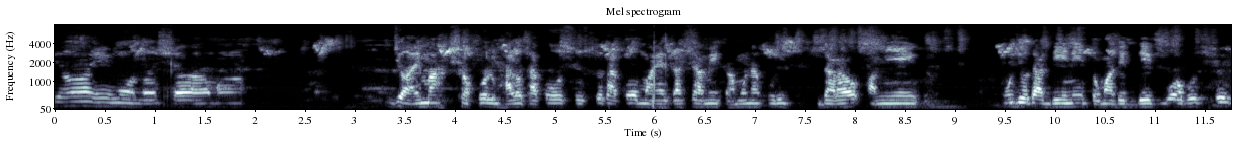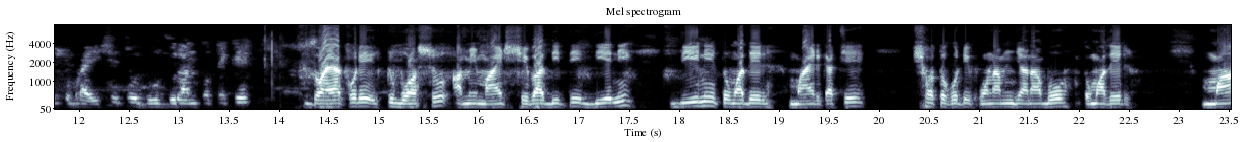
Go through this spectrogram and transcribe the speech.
জয় মনসা মা। জয় মা, সকল ভালো থাকো, সুস্থ থাকো, মায়ের কাছে আমি কামনা করি। দাঁড়াও, আমি পুজোটা দিয়ে নিই তোমাদের দেখব অবশ্যই। তোমরা এসেছ দূর দূরান্ত থেকে। দয়া করে একটু বসো, আমি মায়ের সেবা দিতে, দিয়ে নি দিয়ে নিয়ে তোমাদের মায়ের কাছে শতকোটি প্রণাম জানাব। তোমাদের মা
